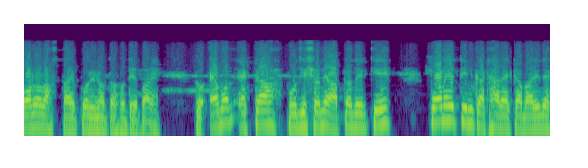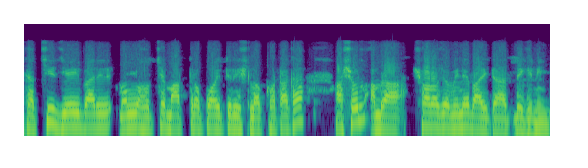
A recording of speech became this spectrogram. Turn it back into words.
বড় রাস্তায় পরিণত হতে পারে। তো এমন একটা পজিশনে আপনাদেরকে পনেরো তিন কাঠার একটা বাড়ি দেখাচ্ছি, যেই বাড়ির মূল্য হচ্ছে মাত্র পঁয়ত্রিশ লক্ষ টাকা। আসুন আমরা সরজমিনে বাড়িটা দেখে নিই।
